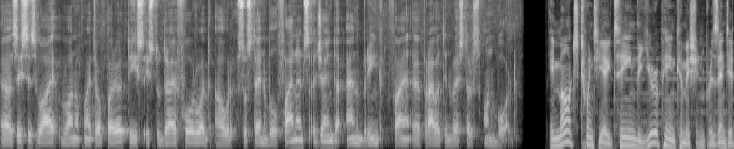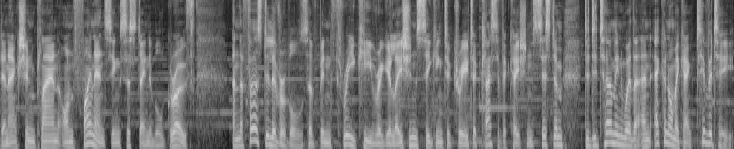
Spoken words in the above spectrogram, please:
uh, this is why one of my top priorities is to drive forward our sustainable finance agenda and bring fi- uh, private investors on board. In March 2018, the European Commission presented an action plan on financing sustainable growth. And the first deliverables have been three key regulations seeking to create a classification system to determine whether an economic activity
